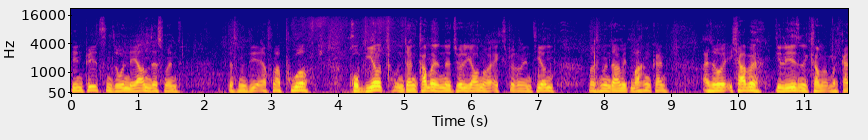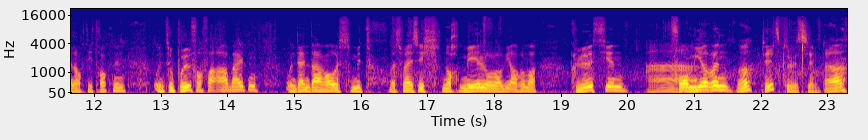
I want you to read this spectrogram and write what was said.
den Pilzen so nähern, dass man, dass man sie erstmal pur probiert und dann kann man natürlich auch noch experimentieren, was man damit machen kann. Also ich habe gelesen, kann man, man kann auch die trocknen und zu Pulver verarbeiten und dann daraus mit, was weiß ich, noch Mehl oder wie auch immer, Klößchen formieren. Ne? Pilzklößchen. Ja,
